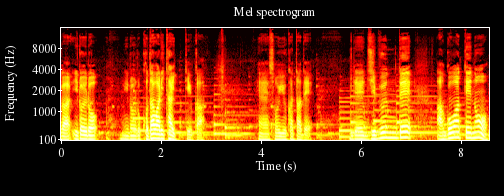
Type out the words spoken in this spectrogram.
がいろいろいろいろこだわりたいっていうか、えー、そういう方で。で自分で顎当ての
